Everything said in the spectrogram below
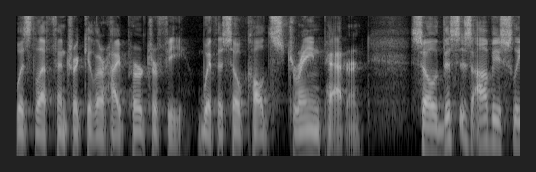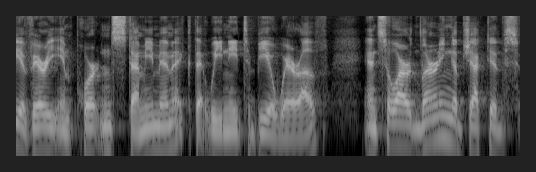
was left ventricular hypertrophy with a so called strain pattern. So, this is obviously a very important STEMI mimic that we need to be aware of. And so our learning objectives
